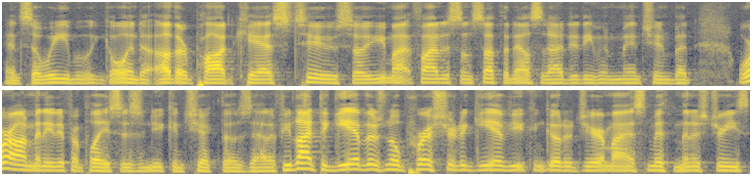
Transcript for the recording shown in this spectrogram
and so we, we go into other podcasts too. So you might find us on something else that I didn't even mention, but we're on many different places, and you can check those out. If you'd like to give, there's no pressure to give. You can go to Jeremiah Smith Ministries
